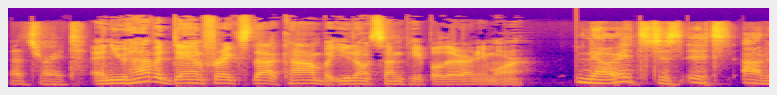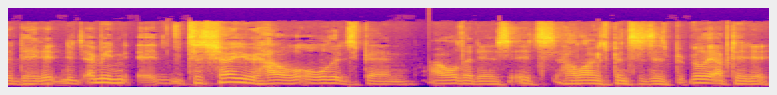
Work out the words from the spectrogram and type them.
That's right. And you have a danfrakes.com, but you don't send people there anymore. No, it's just it's out of date. It, I mean, it- to show you how old it's been, how old it is, it's how long it's been since it's really updated.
